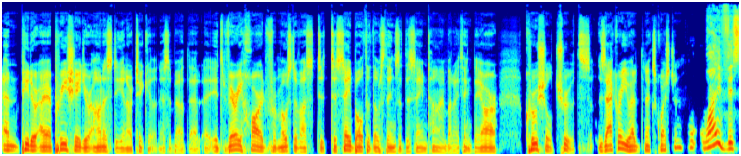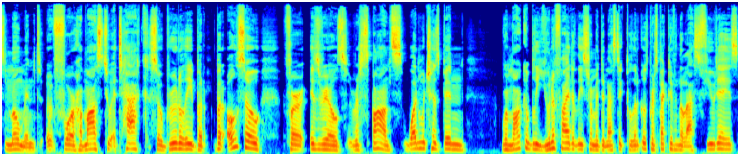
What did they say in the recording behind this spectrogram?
And Peter, I appreciate your honesty and articulateness about that. It's very hard for most of us to, to say both of those things at the same time, but I think they are crucial truths. Zachary, you had the next question? Why this moment uh, for Hamas to attack so brutally, but, but also for Israel's response, one which has been remarkably unified, at least from a domestic political perspective in the last few days?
